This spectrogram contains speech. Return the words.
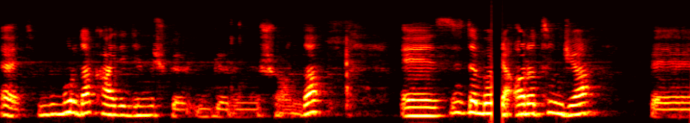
Evet bu burada kaydedilmiş gör, görünüyor şu anda. E, siz de böyle aratınca e,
